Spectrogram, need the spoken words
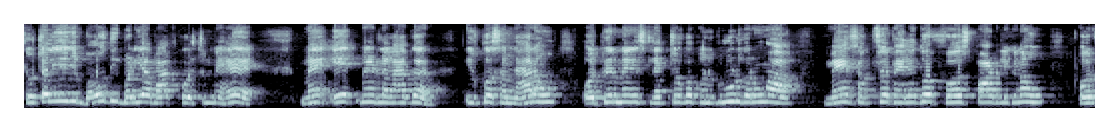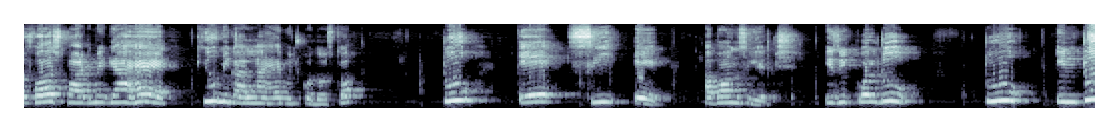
तो चलिए जी, बहुत ही बढ़िया बात क्वेश्चन में है। मैं एक मिनट लगाकर इसको समझा रहा हूँ और फिर मैं इस लेक्चर को कंक्लूड करूँगा। मैं सबसे पहले तो फ़र्स्ट पार्ट लिख रहा हूँ और फ़र्स्ट पार्ट में क्या है, क्यू निकालना है मुझको दोस्तों? Two A C A upon C H is equal to two into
